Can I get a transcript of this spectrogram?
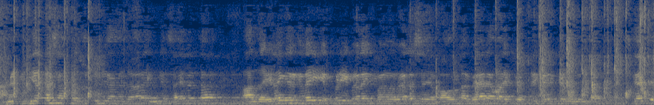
அங்க இங்க தான் சம்பளம் தவிர இங்க சைலண்டா அந்த இளைஞர்களை எப்படி வேலை வேலை செய்ய அவங்கள வேலை வாய்ப்பு எப்படி கிடைக்கணும் கேட்டு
